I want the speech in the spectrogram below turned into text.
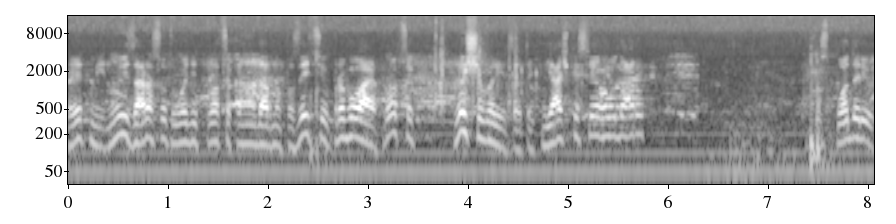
ритмі. Ну і зараз вводять Процика на ударну позицію. Пробиває Процик, вище воріт летить м'яч після його удару. Господарів.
